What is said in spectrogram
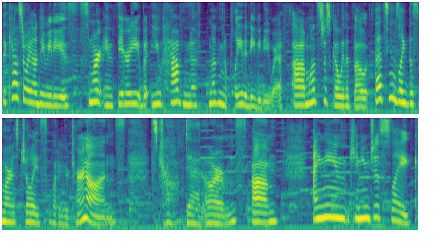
the Castaway on DVD is smart in theory, but you have no- nothing to play the DVD with. Um, let's just go with a boat. That seems like the smartest choice. What are your turn-ons? Strong dad arms. Um, I mean, can you just like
